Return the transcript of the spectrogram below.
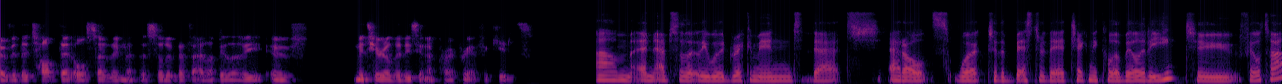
over the top that also limit the sort of availability of material that is inappropriate for kids. Um, and absolutely would recommend that adults work to the best of their technical ability to filter.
